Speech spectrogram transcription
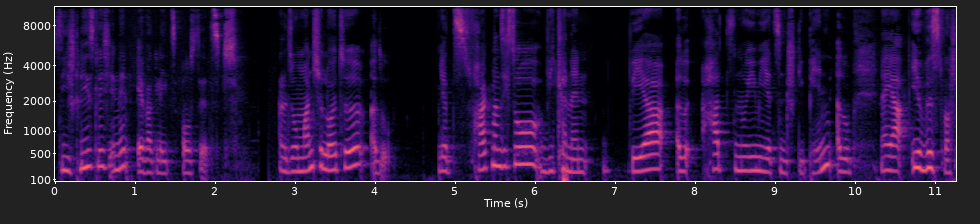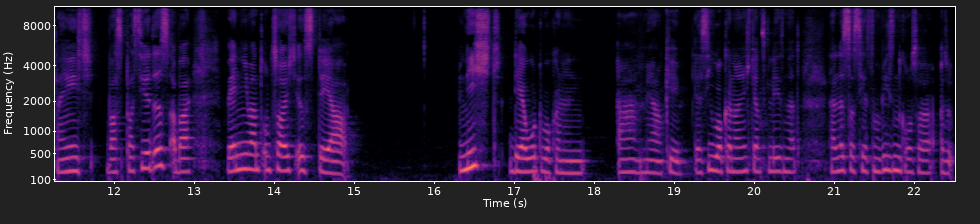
sie schließlich in den Everglades aussetzt. Also manche Leute, also jetzt fragt man sich so, wie kann ein wer, also hat Noemi jetzt ein Stipendium? Also, naja, ihr wisst wahrscheinlich, was passiert ist, aber wenn jemand unter euch ist, der nicht der Woodwalker, ah, ja, okay, der Seawalker noch nicht ganz gelesen hat, dann ist das jetzt ein riesengroßer, also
